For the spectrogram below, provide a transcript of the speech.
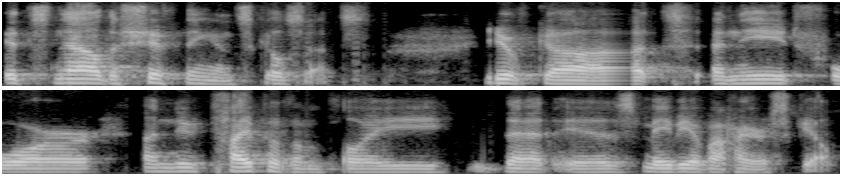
it's now the shifting in skill sets. You've got a need for a new type of employee that is maybe of a higher skill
